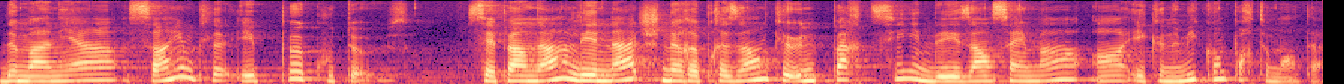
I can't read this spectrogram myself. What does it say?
de manière simple et peu coûteuse. Cependant, les nudges ne représentent qu'une partie des enseignements en économie comportementale.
